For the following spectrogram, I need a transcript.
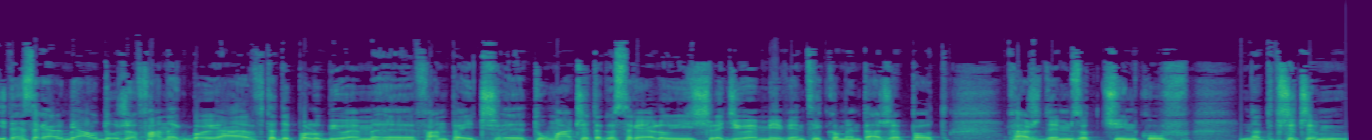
I ten serial miał dużo fanek, bo ja wtedy polubiłem e, fanpage e, tłumaczy tego serialu i śledziłem mniej więcej komentarze pod każdym z odcinków. No przy czym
